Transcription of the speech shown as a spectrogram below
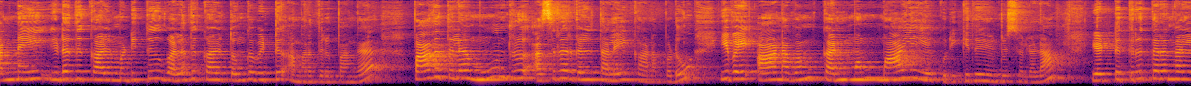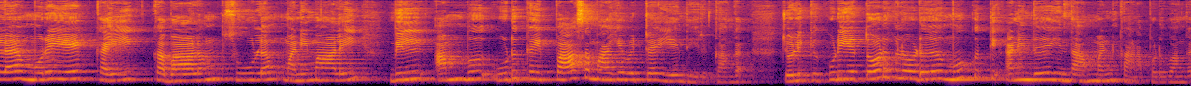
அன்னை இடது கால் மடித்து வலது கால் தொங்கவிட்டு அமர்ந்திருப்பாங்க. பாதத்தில் மூன்று அசுரர்கள் தலை காணப்படும். இவை ஆணவம் கண்மம் மாயையை குறிக்குது என்று சொல்லலாம். எட்டு திருத்தலங்களில் முறையே கை கபாலம் சூளம் மணிமாலை வில் அம்பு உடுக்கை பாசம் ஆகியவற்றை ஏந்தி இருக்காங்க. ஜொலிக்கக்கூடிய தோடுகளோடு மூக்குத்தி அணிந்து இந்த அம்மன் காணப்படுவாங்க.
